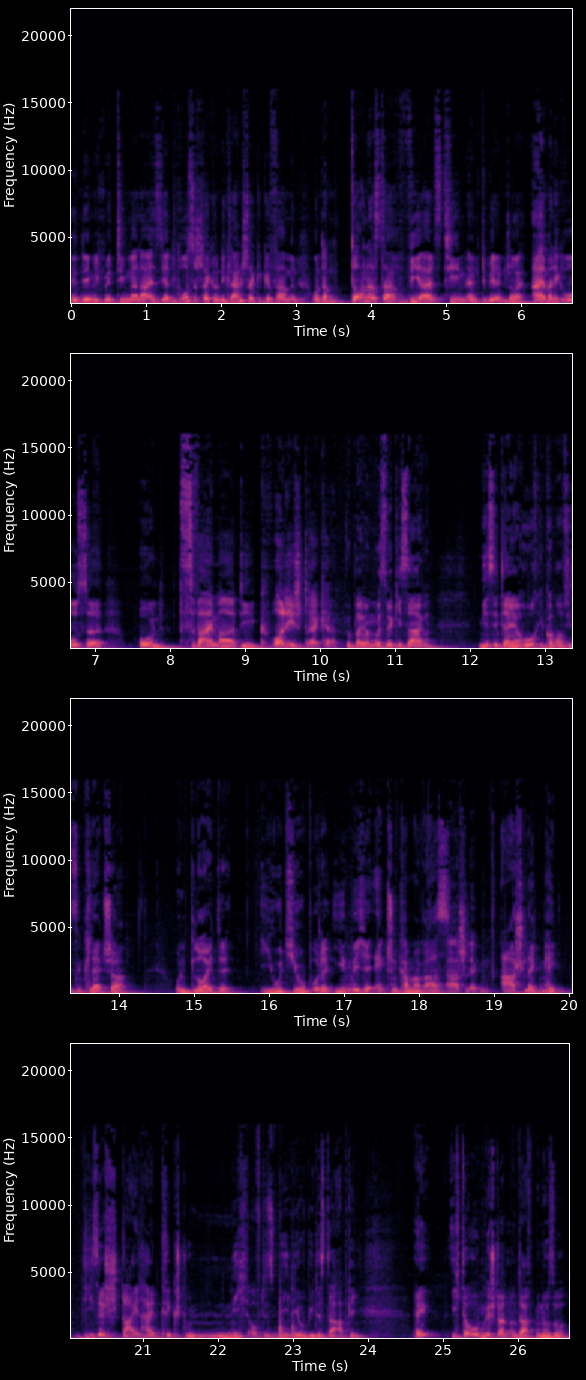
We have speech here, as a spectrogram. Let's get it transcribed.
in dem ich mit Team Malaysia die große Strecke und die kleine Strecke gefahren bin. Und am Donnerstag wir als Team MTB Enjoy einmal die große und zweimal die Quali-Strecke. Wobei man muss wirklich sagen, wir sind da ja hochgekommen auf diesen Gletscher und Leute, YouTube oder irgendwelche Actionkameras, Arschlecken. Arschlecken, hey, diese Steilheit kriegst du nicht auf das Video, wie das da abging. Hey, ich da oben gestanden und dachte mir nur so,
